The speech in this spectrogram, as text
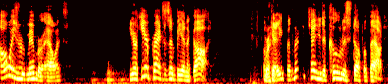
always remember, Alex, you're here practicing being a god. Okay, right. but let me tell you the coolest stuff about it.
